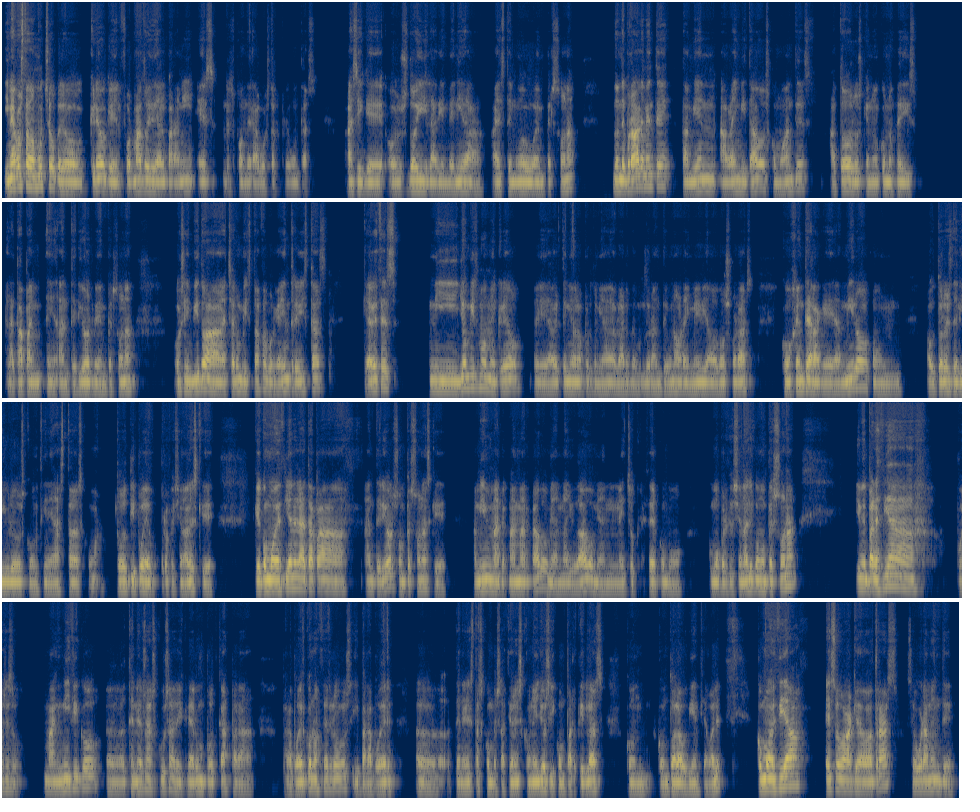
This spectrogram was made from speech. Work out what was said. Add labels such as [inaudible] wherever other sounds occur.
Y me ha costado mucho, pero creo que el formato ideal para mí es responder a vuestras preguntas. Así que os doy la bienvenida a este nuevo en persona, donde probablemente también habrá invitados, como antes, a todos los que no conocéis la etapa anterior de en persona. Os invito a echar un vistazo porque hay entrevistas que a veces ni yo mismo me creo eh, haber tenido la oportunidad de hablar durante una hora y media o dos horas con gente a la que admiro, con autores de libros, con cineastas, con todo tipo de profesionales que, que, como decían en la etapa anterior, son personas que a mí me, han marcado, me han ayudado, me han hecho crecer como, como profesional y como persona. Y me parecía, pues eso, magnífico eh, tener la excusa de crear un podcast para, para poder conocerlos y para poder eh, tener estas conversaciones con ellos y compartirlas con, toda la audiencia, ¿vale? Como decía, eso ha quedado atrás. Seguramente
